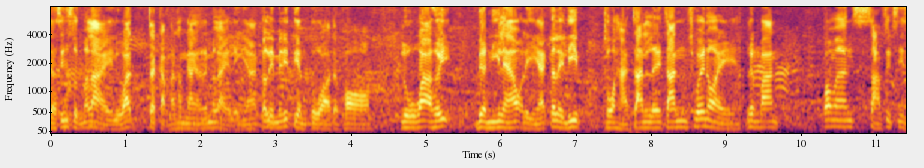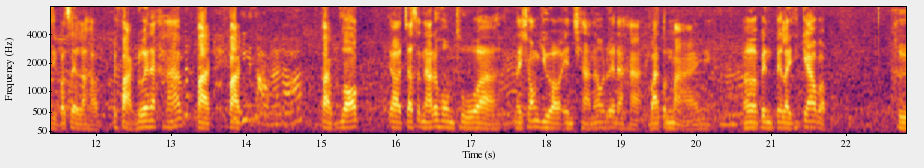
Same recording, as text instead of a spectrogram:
จะสิ้นสุดเมื่อไหร่ หรือว่าจะกลับมาทำงานกันได้เมื่อไหร่อะไรเงี้ยก็เลยไม่ได้เตรียมตัว แต่พอรู้ว่าเฮ้ยเดือนนี้แล้วอะไรเงี้ยก็เลยรีบโทรหาจันเลยจันช่วยหน่อยเรื่องบ้าน ประมาณ 30-40%แล้วครับ ไปฝากด้วยนะครับ ฝากฝาก ที่สองแล้วเนาะ ฝากบล็อก เอ่อ Just Another Home Tour ในช่อง URN Channel ด้วยนะฮะ บ้านต้นไม้เออเป็นเป็นอะไรที่แก้วแบบ คือ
